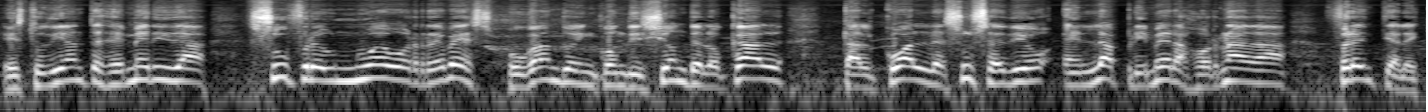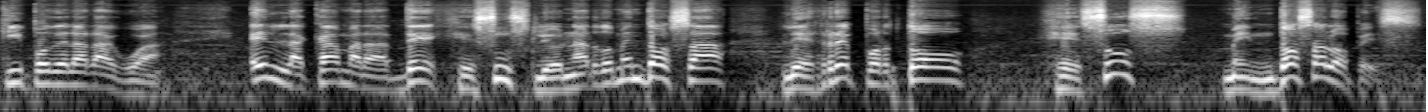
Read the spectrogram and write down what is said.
Estudiantes de Mérida sufre un nuevo revés jugando en condición de local, tal cual le sucedió en la primera jornada frente al equipo del Aragua. En la cámara de Jesús Leonardo Mendoza les reportó Jesús Mendoza López.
